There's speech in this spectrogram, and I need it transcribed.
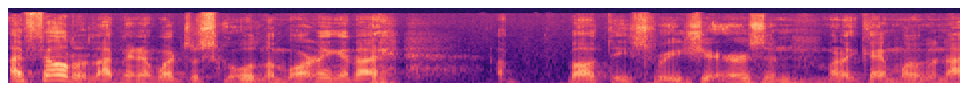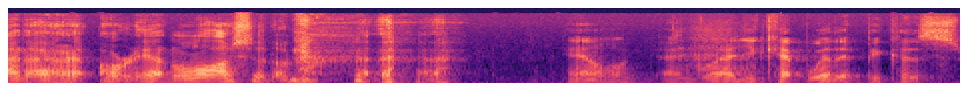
I felt it. I mean, I went to school in the morning and I, bought these three shares, and when I came home at night, I already had a loss in them. Yeah, well, I'm glad you kept with it because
